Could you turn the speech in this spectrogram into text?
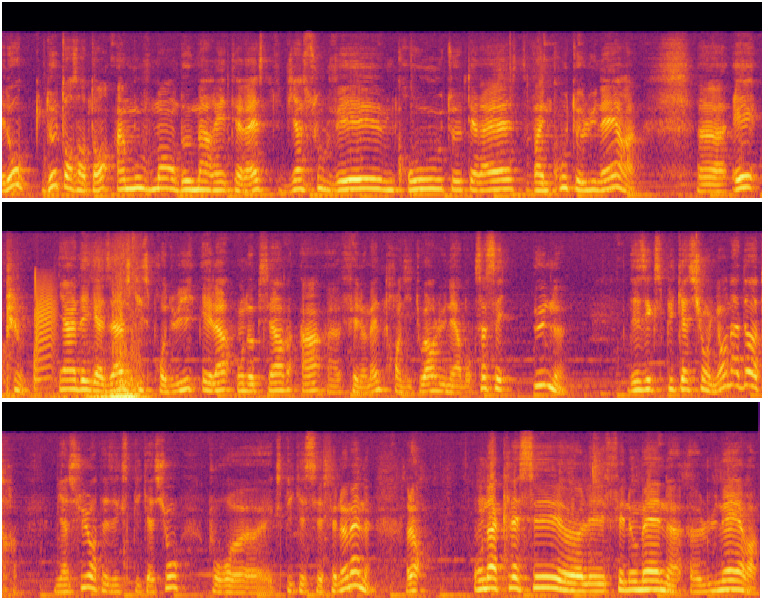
Et donc, de temps en temps, un mouvement de marée terrestre vient soulever une croûte terrestre, enfin une croûte lunaire euh, et il y a un dégazage qui se produit, et là on observe un, phénomène transitoire lunaire. Donc ça c'est une des explications, il y en a d'autres, bien sûr, des explications pour euh, expliquer ces phénomènes. Alors, on a classé euh, les phénomènes lunaires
